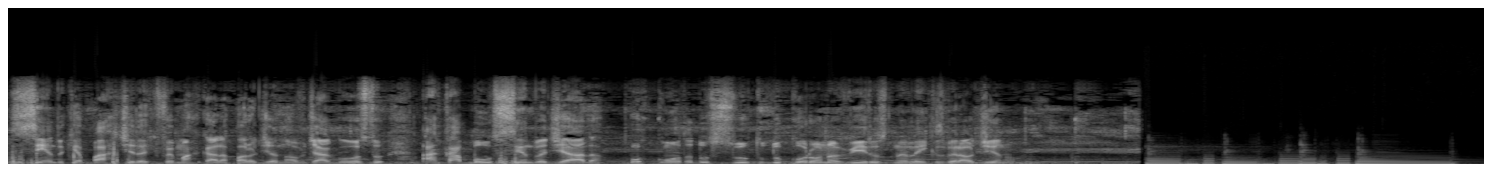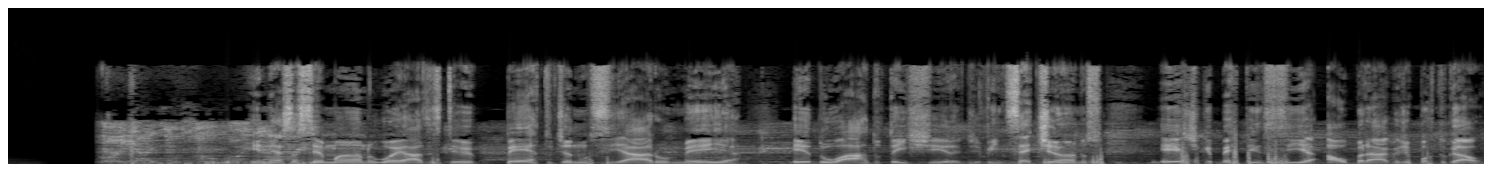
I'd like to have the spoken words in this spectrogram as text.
sendo que a partida que foi marcada para o dia 9 de agosto acabou sendo adiada por conta do surto do coronavírus no elenco esmeraldino. E nessa semana o Goiás esteve perto de anunciar o meia Eduardo Teixeira, de 27 anos, este que pertencia ao Braga de Portugal.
